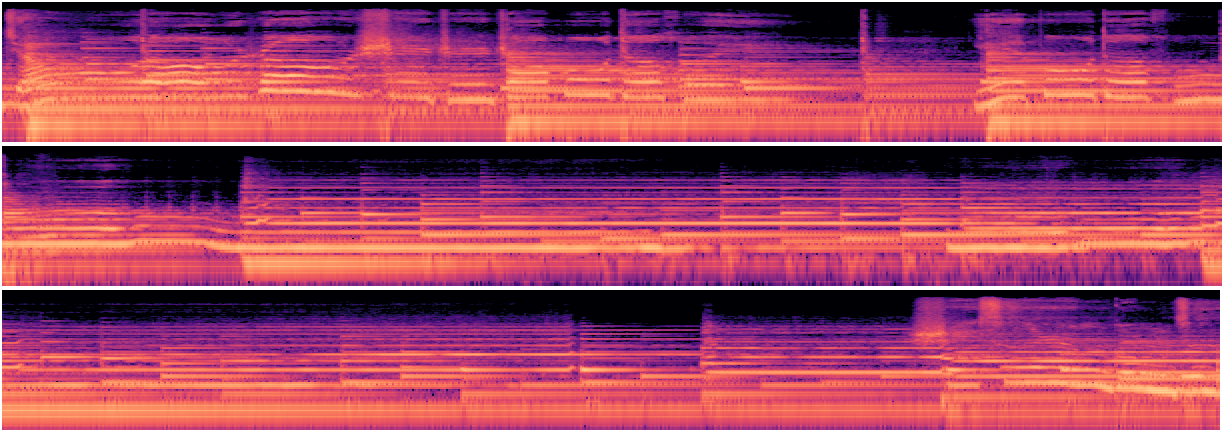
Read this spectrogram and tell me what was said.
娇柔十指，找不得回，也不得复。谁似人公子？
